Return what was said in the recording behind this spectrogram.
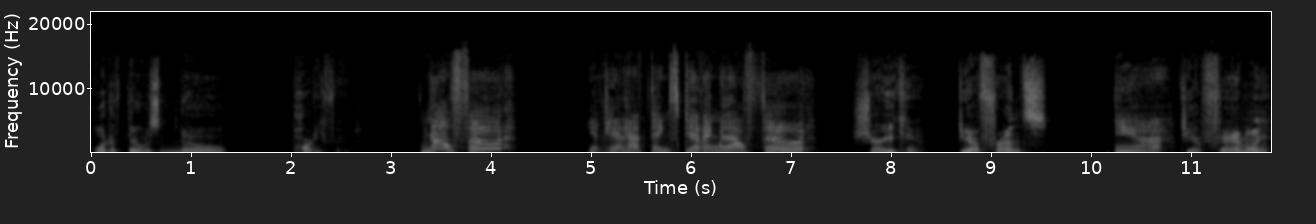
What if there was no party food? No food? You can't have Thanksgiving without food. Sure, you can. Do you have friends? Yeah, Do you have family?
